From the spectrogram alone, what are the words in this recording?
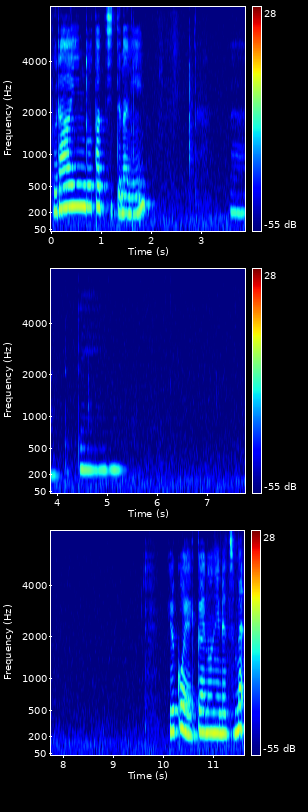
ブラインドタッチって何？昼公演1階の2列目。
